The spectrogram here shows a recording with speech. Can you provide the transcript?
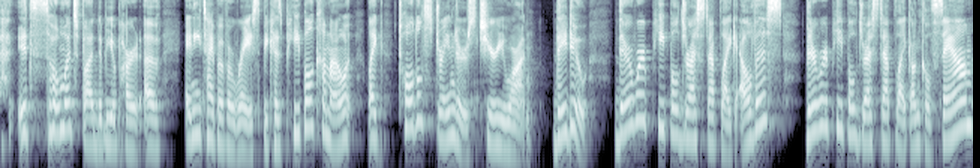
It's so much fun to be a part of any type of a race because people come out like total strangers cheer you on. They do. There were people dressed up like Elvis. There were people dressed up like Uncle Sam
